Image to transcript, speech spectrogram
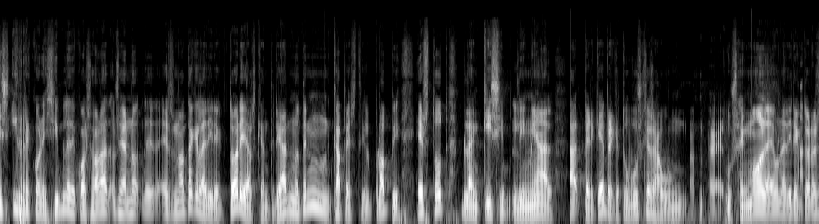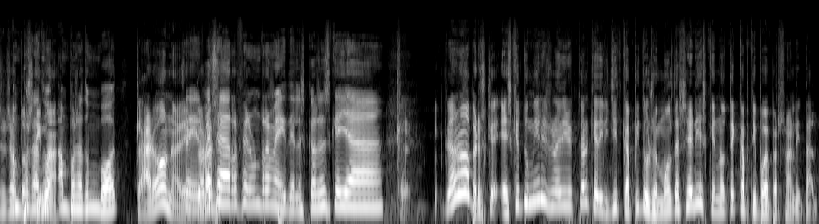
és irreconeixible de qualsevol... O sigui, no, es nota que la directora i els que han triat no tenen cap estil propi. És tot blanquíssim, lineal. Ah, per què? Perquè tu busques a un... Eh, ho sé molt, eh? Una directora sense Han posat, autoestima. han posat un vot. Claro, una Sí, directora... vaig a fer un remake de les coses que ja... No, no, però és que, és que tu mires una directora que ha dirigit capítols en moltes sèries que no té cap tipus de personalitat.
